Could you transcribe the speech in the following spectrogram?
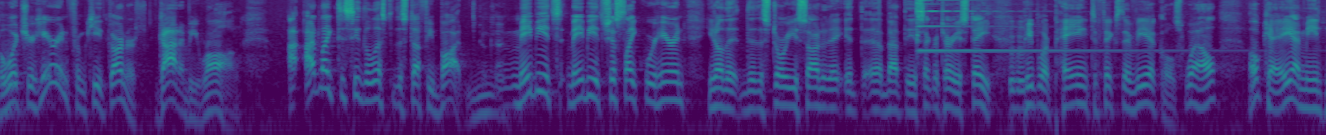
but what you're hearing from Keith Gardner's got to be wrong. I- I'd like to see the list of the stuff he bought. M- Maybe it's maybe it's just like we're hearing, you know, the, the, the story you saw today at, about the Secretary of State. Mm-hmm. People are paying to fix their vehicles. Well, okay. I mean,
